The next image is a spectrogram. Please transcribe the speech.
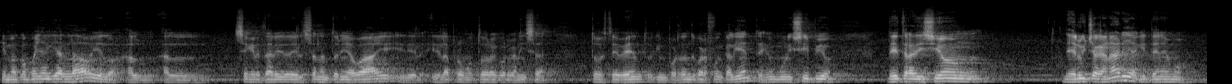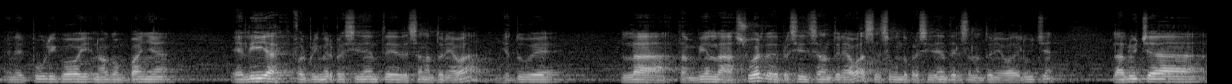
que me acompaña aquí al lado y al, secretario del San Antonio Abay y de, y de la promotora que organiza todo este evento, que es importante para Fuencaliente, es un municipio de tradición de lucha canaria. Aquí tenemos en el público hoy, nos acompaña Elías, que fue el primer presidente de San Antonio Abad. Yo tuve la, también la suerte de presidir San Antonio Abad, el segundo presidente del San Antonio Abad de lucha. La lucha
